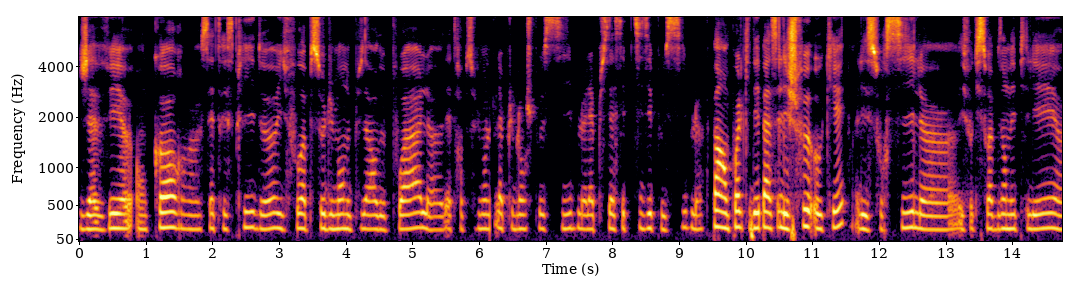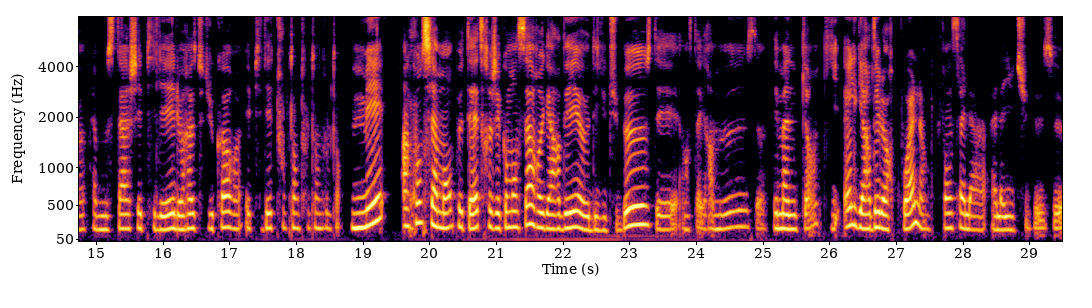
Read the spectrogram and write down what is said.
j'avais euh, encore euh, cet esprit de il faut absolument ne plus avoir de poils, euh, d'être absolument la plus blanche possible, la plus aseptisée possible. Pas un poil qui dépasse. Les cheveux, ok. Les sourcils, il faut qu'ils soient bien épilés, la moustache épilée, le reste du corps épilé tout le temps, tout le temps, tout le temps. Mais Inconsciemment peut-être, j'ai commencé à regarder euh, des youtubeuses, des instagrammeuses, des mannequins qui, elles, gardaient leurs poils. Je pense à la, à la youtubeuse euh,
